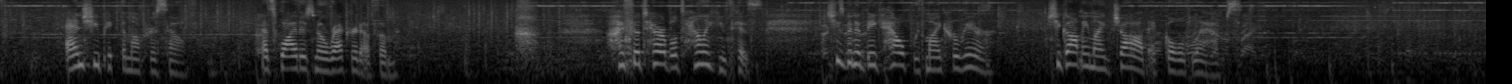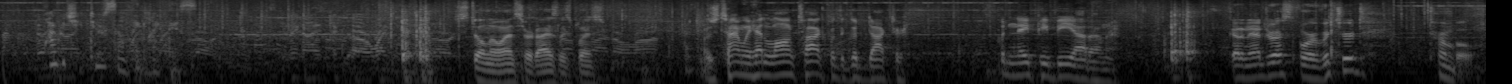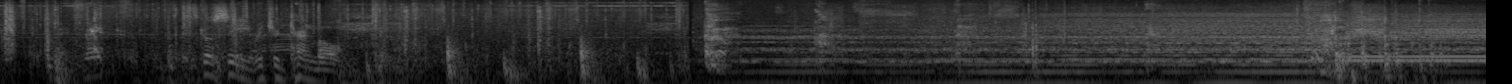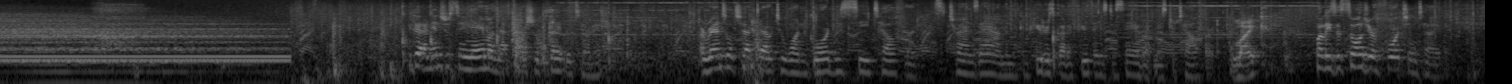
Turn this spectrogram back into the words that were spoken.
And she picked them up herself. That's why there's no record of them. I feel terrible telling you this. She's been a big help with my career. She got me my job at Gold Labs. Why would she do something like this? Still no answer at Isley's place. It was time we had a long talk with the good doctor. Put an APB out on her. Got an address for Richard Turnbull. Frank, let's go see Richard Turnbull. An interesting name on that partial plate, Lieutenant. A rental checked out to one Gordon C. Telford. It's a Trans Am, and the computer's got a few things to say about Mr. Telford. Like? Well, he's a soldier of fortune type.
